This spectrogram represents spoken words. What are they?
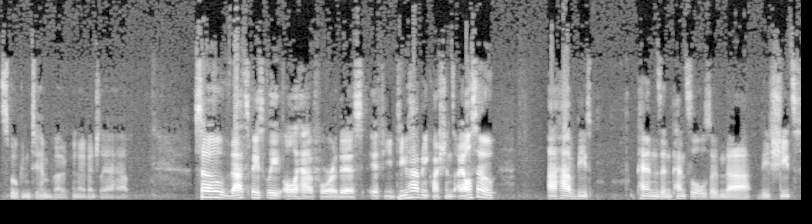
spoken to him about, and eventually I have. So that's basically all I have for this. If you do have any questions, I also uh, have these pens and pencils and uh, these sheets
